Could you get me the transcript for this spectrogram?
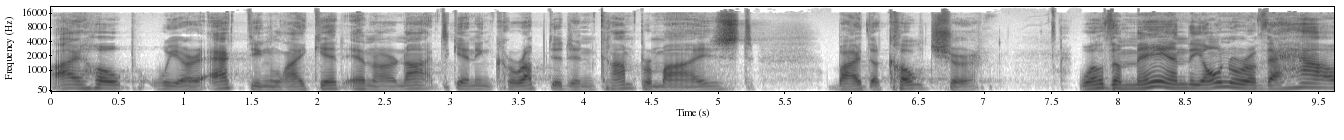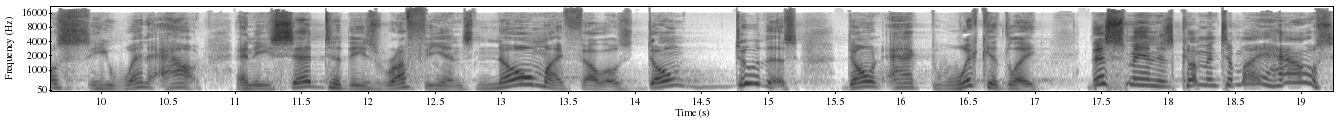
I hope we are acting like it and are not getting corrupted and compromised by the culture. Well, the man, the owner of the house, he went out and he said to these ruffians, No, my fellows, don't do this. Don't act wickedly. This man has come into my house.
